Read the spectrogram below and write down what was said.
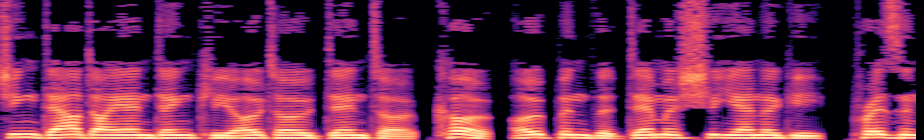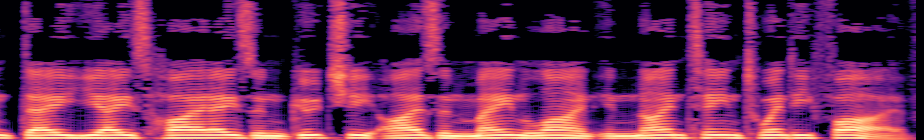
Jingdaodianden Kyoto Dento Co., opened the Demachiyanagi, present-day Yaes Hyazen Guchi Eizan main line in 1925,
